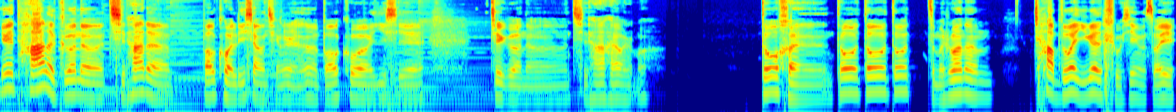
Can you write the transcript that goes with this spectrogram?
因为他的歌呢，其他的包括《理想情人》，包括一些这个呢，其他还有什么，都很都都都怎么说呢？差不多一个属性，所以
